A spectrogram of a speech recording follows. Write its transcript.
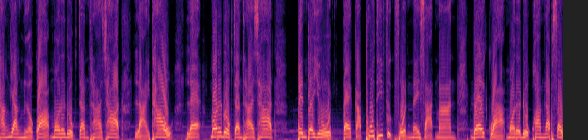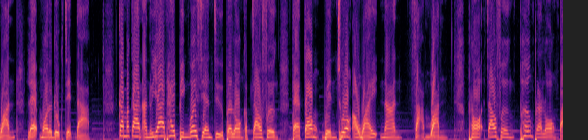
ทั้งอย่างเหนือกว่ามรดกจันทราชาติหลายเท่า และมรดกจันทราชาติเป็นประโยชน์แต่กับผู้ที่ฝึกฝนในศาสตร์มารด้อยกว่ามรดกความลับสวรรค์ และมรดกเจ็ดดาบ กรรมการอนุญาตให้ปิงเว่ยเซียนจือประลองกับเจ้าเฟิง แต่ต้องเว้นช่วงเอาไว้นาน 3 วัน เพราะเจ้าเฟิงเพิ่งประลองไป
